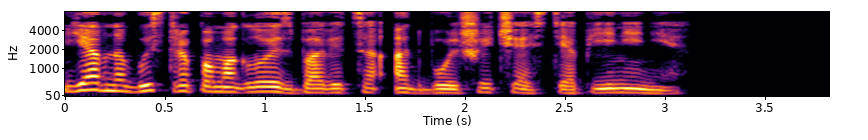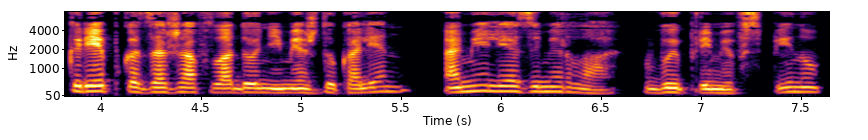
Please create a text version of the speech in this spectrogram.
явно быстро помогло избавиться от большей части опьянения. Крепко зажав ладони между колен, Амелия замерла, выпрямив спину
